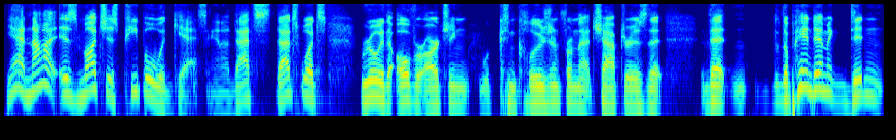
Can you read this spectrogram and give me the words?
Yeah, not as much as people would guess, Anna. That's that's what's really the overarching conclusion from that chapter is that that the pandemic didn't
